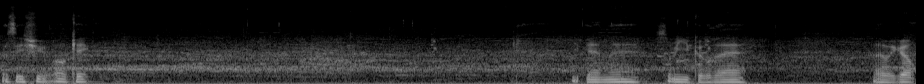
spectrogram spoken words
Where's the issue? Okay. You get in there. Some of you go there. There we go.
